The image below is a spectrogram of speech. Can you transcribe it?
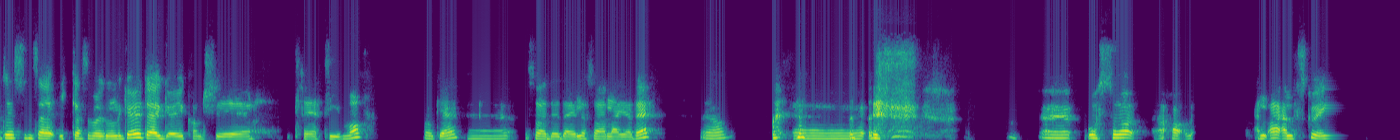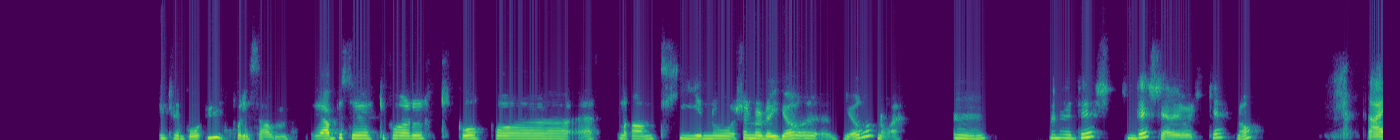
det syns jeg ikke er så veldig gøy. Det er gøy kanskje i tre timer. OK. Eh, Så er det deilig, så er jeg lei av det. Ja. Eh, eh, og så jeg, Jeg elsker jo egentlig gå ut på liksom Ja, besøke folk, gå på et eller annet kino. Skjønner du? Gjør, gjør noe. Mm. Men eh, det, det skjer jo ikke nå. Nei,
